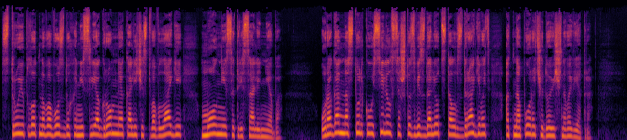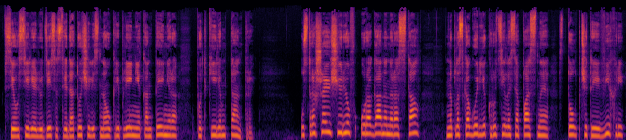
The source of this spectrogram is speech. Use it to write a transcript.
струи плотного воздуха несли огромное количество влаги, молнии сотрясали небо. Ураган настолько усилился, что звездолет стал вздрагивать от напора чудовищного ветра. Все усилия людей сосредоточились на укреплении контейнера под килем тантры. Устрашающий рев урагана нарастал, на плоскогорье крутилось опасное столбчатые вихри,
